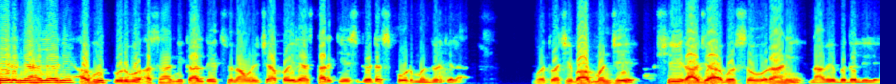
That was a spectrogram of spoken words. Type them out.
खेड न्यायालयाने अभूतपूर्व असा निकाल देत सुनावणीच्या पहिल्याच तारखेस घटस्फोट मंजूर केला. महत्वाची बाब म्हणजे श्री राजा व सौ राणी नावे बदललेले.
